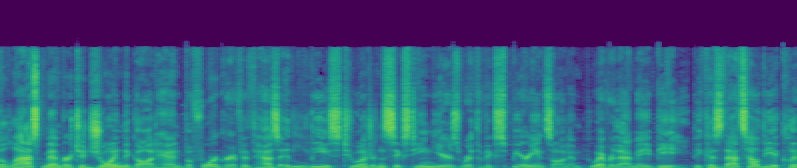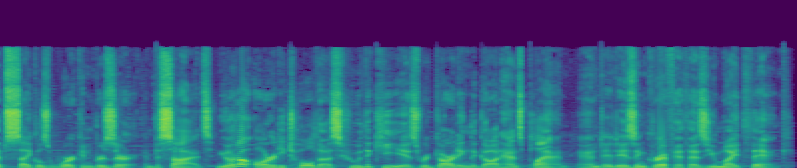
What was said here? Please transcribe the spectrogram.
The last member to join the God Hand before Griffith has at least 216 years worth of experience on him, whoever that may be, because that's how the eclipse cycles work in Berserk. And besides, Miura already told us who the key is regarding the God Hand's plan, and it isn't Griffith as you might think.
